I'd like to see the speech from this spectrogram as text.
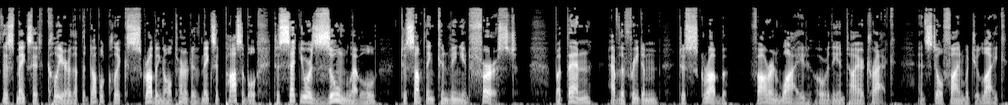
hope this makes it clear that the double-click scrubbing alternative makes it possible to set your zoom level to something convenient first, but then have the freedom to scrub far and wide over the entire track and still find what you like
